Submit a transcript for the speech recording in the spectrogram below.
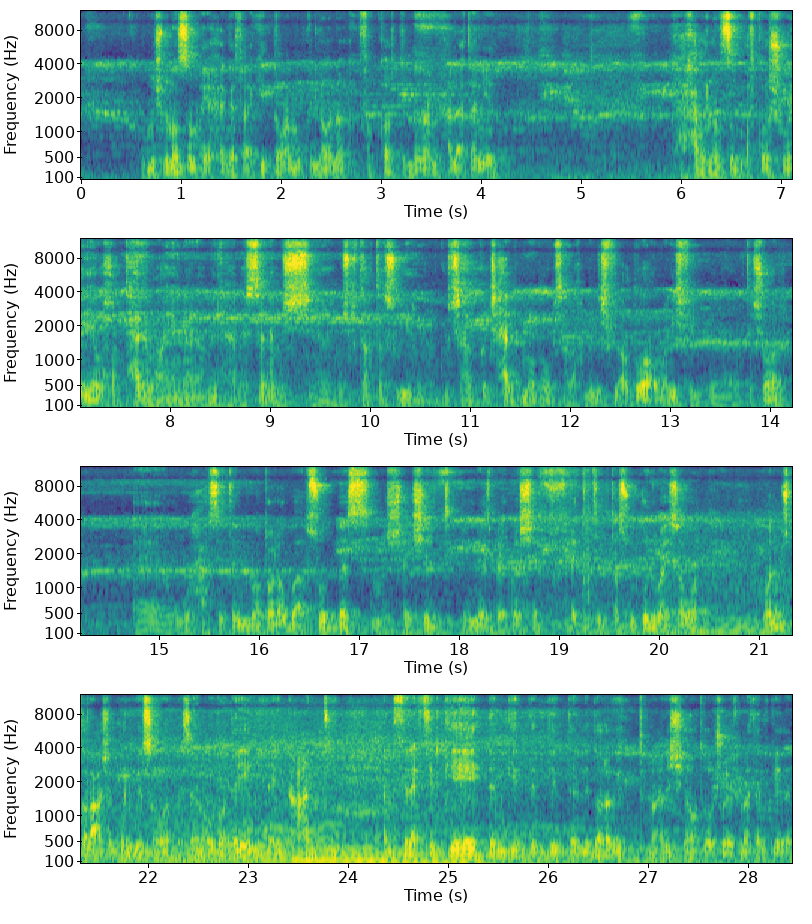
ومش منظم أي حاجة فأكيد طبعا ممكن لو أنا فكرت إن أنا أعمل حلقة تانية هحاول أنظم الأفكار شوية وأحط حاجة معينة أعملها بس أنا مش مش بتاع تصوير ما كنتش كنتش حابب الموضوع بصراحة. ماليش في الأضواء وماليش في الانتشار. وحسيت إن الموضوع لو بقى بصوت بس مش هيشد. الناس بقت ماشية في حتة التصوير كله بقى يصور. وأنا مش طالع عشان كله بيصور بس أنا الموضوع ضايقني لأن عندي أمثلة كتير جدا جدا جدا لدرجة معلش لو أطول شوية في مثل كده.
